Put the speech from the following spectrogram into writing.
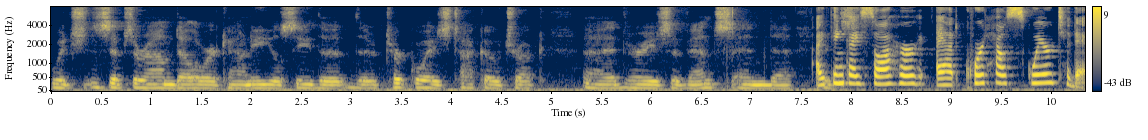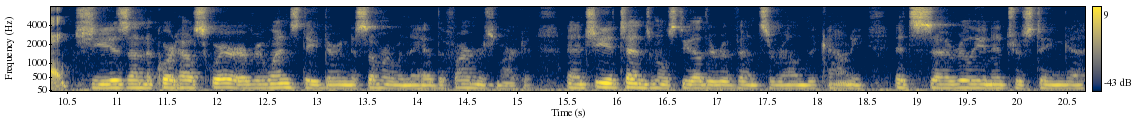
which zips around Delaware County. You'll see the, the turquoise taco truck uh, at various events. And uh, I think I saw her at Courthouse Square today. She is on the Courthouse Square every Wednesday during the summer when they have the farmers market. And she attends most of the other events around the county. It's uh, really an interesting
